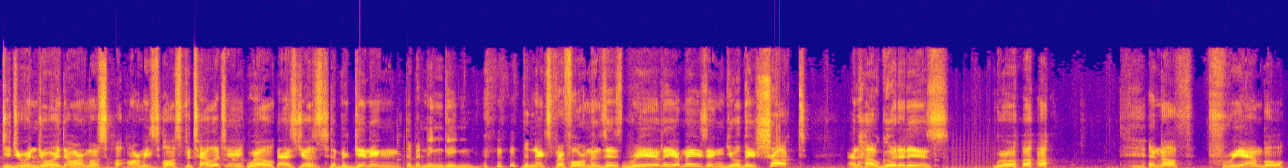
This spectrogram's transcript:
Did you enjoy the Armos, Army's hospitality? Well, that's just the beginning. The beninging. The next performance is really amazing. You'll be shocked at how good it is. Enough preamble.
